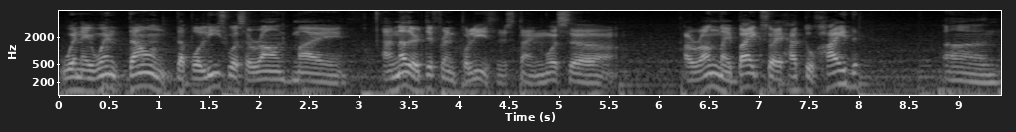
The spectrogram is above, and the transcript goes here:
When I went down, the police was around my another different police this time was uh, around my bike, so I had to hide, um,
